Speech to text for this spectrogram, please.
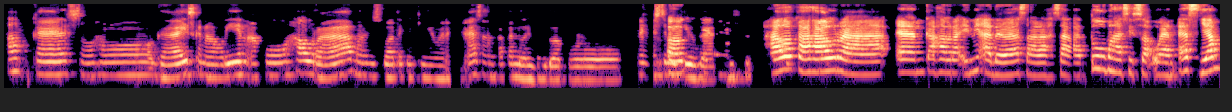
Oke, so halo guys, kenalin aku Haura, mahasiswa Teknik Kimia UNS angkatan 2020. Nice to meet you guys. Halo Kak Haura, and Kak Haura ini adalah salah satu mahasiswa UNS yang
